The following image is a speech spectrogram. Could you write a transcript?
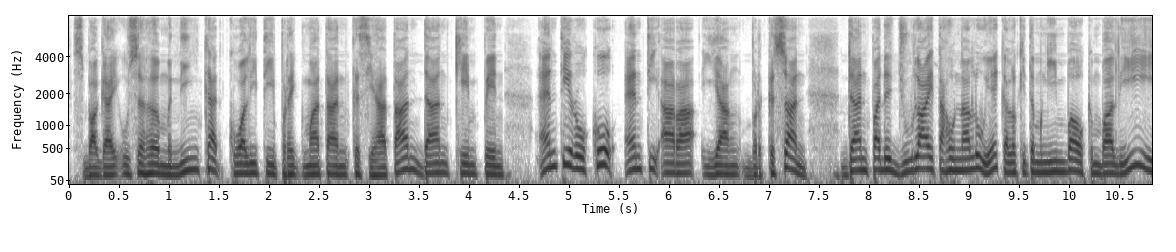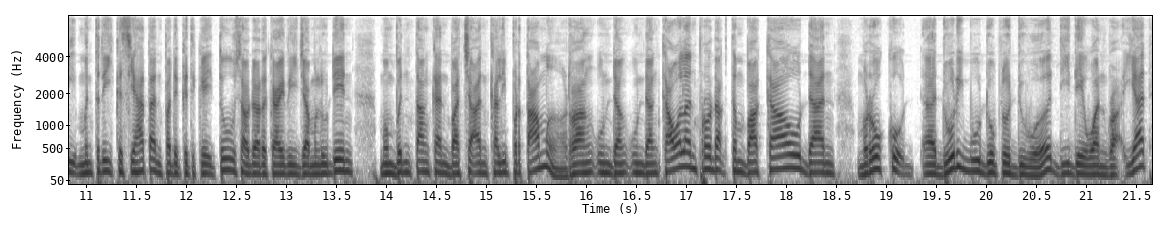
sebagai usaha meningkat kualiti perkhidmatan kesihatan dan kempen anti rokok anti arak yang berkesan. Dan pada Julai tahun lalu ya eh, kalau kita mengimbau kembali Menteri Kesihatan pada ketika itu saudara Khairi Jamaluddin membentangkan bacaan kali pertama rang undang-undang kawalan produk tembakau dan merokok uh, 2022 di Dewan Rakyat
